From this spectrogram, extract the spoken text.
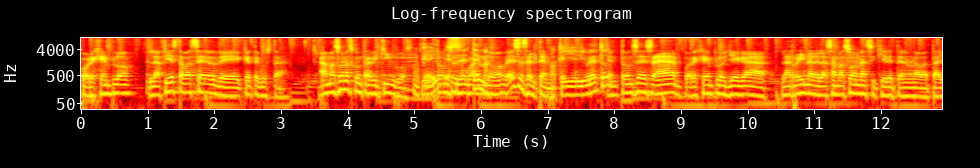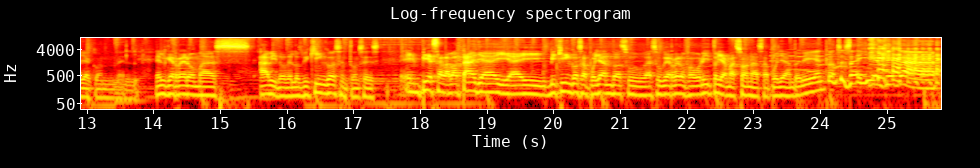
por ejemplo, la fiesta va a ser de, ¿qué te gusta? Amazonas contra vikingos. Entonces, ese es el cuando- Ese es el tema. Ok, ¿y el libreto? Entonces, ah, por ejemplo, llega la reina de las Amazonas y quiere tener una batalla con el, el guerrero más ávido de los vikingos. Entonces empieza la batalla y hay vikingos apoyando a su, a su guerrero favorito y Amazonas apoyando. Y entonces ahí empieza a,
